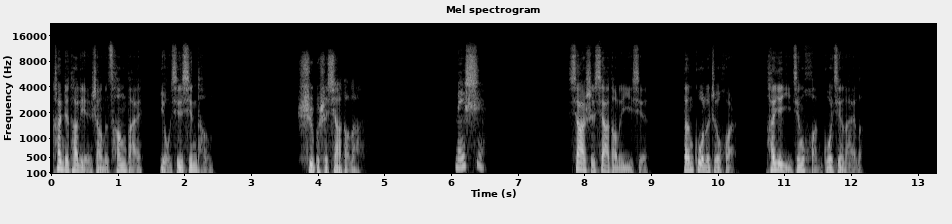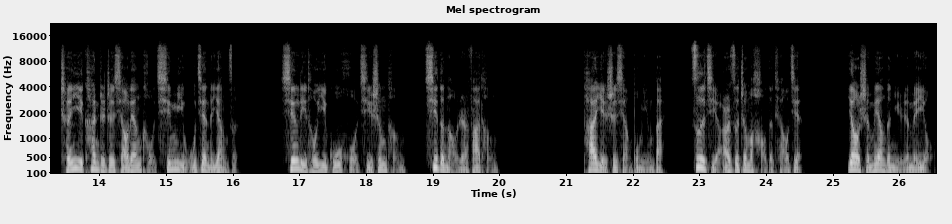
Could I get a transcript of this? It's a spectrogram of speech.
看着他脸上的苍白，有些心疼。是不是吓到了？没事。吓是吓到了一些，但过了这会儿，他也已经缓过劲来了。陈毅看着这小两口亲密无间的样子，心里头一股火气升腾，气得脑仁发疼。他也是想不明白。自己儿子这么好的条件，要什么样的女人没有？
